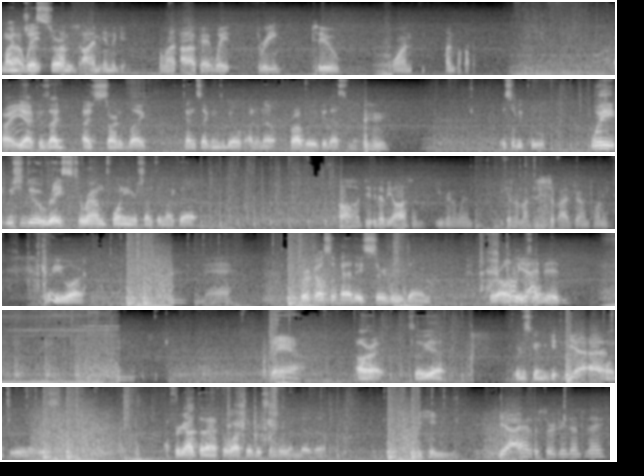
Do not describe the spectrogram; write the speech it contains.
Mine uh, just wait, started. I'm, I'm in the game. Hold on. Uh, okay, wait. Three, two, one, unpause. All right, yeah, cause I I started like ten seconds ago. I don't know, probably a good estimate. This will be cool. Wait, we should do a race to round twenty or something like that. oh, dude, that'd be awesome. You're gonna win. Because I'm not gonna survive round 20. There you are. Burke also had a surgery done. For all Oh, those yeah, I did. Bam. All right. So yeah, we're just gonna be getting Yeah, uh, point to rumors. I forgot that I have to watch every single window though. yeah, I had a surgery done today,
